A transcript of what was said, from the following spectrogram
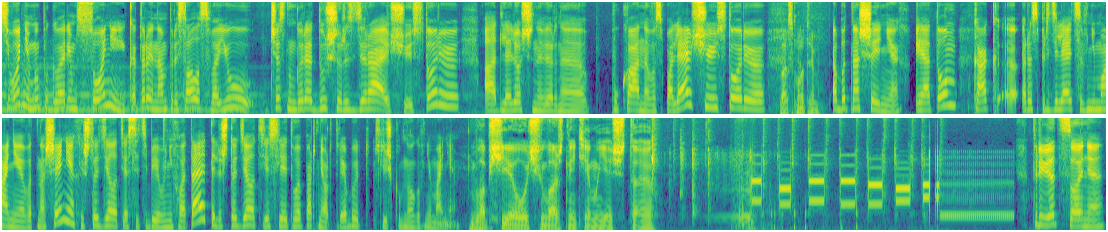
Сегодня мы поговорим с Соней, которая нам прислала свою, честно говоря, душераздирающую историю, а для Леши, наверное, пукано воспаляющую историю Посмотрим. об отношениях и о том, как э, распределяется внимание в отношениях и что делать, если тебе его не хватает, или что делать, если твой партнер требует слишком много внимания. Вообще очень важная тема, я считаю. Привет, Соня.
